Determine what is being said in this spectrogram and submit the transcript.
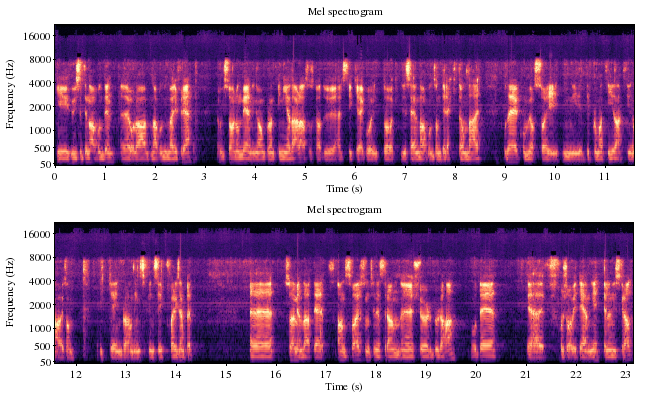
i huset til naboen din, og la naboen din være i fred. Og Hvis du har noen meninger om hvordan ting er der, da, så skal du helst ikke gå rundt og kritisere naboen sånn direkte om det her. Og Det kommer jo også inn i diplomati. da, Kina har jo sånn ikke-innblandingsprinsipp, f.eks. Eh, så jeg mener at det er et ansvar som kineserne eh, sjøl burde ha. Og det er jeg for så vidt enig i til en viss grad.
